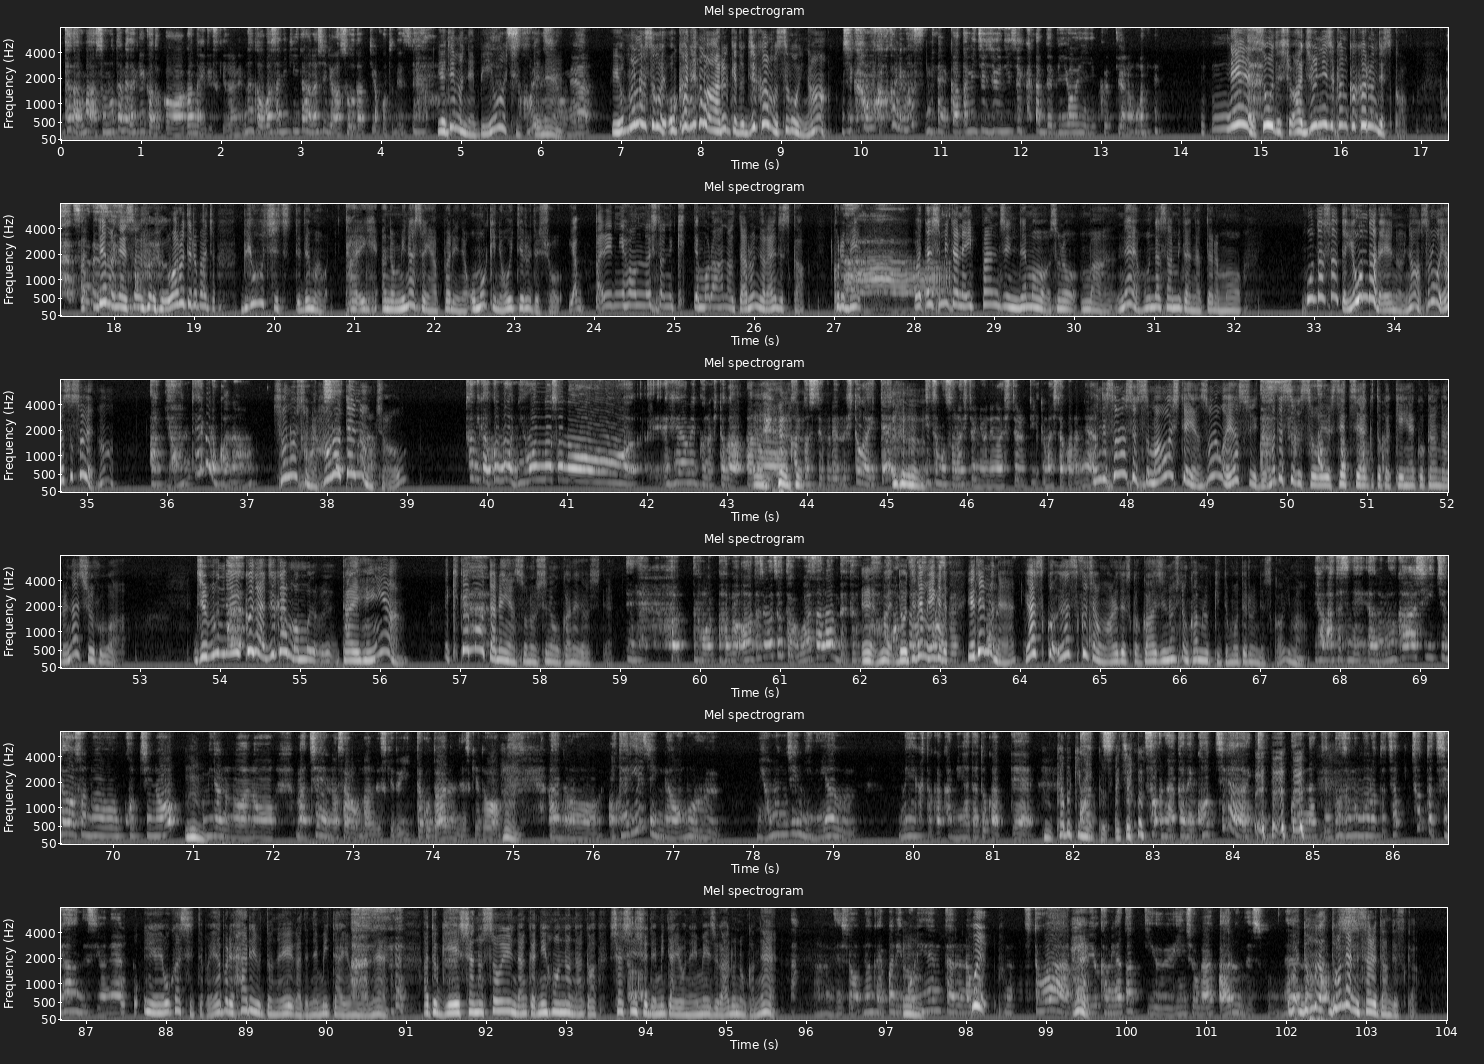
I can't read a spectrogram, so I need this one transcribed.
ただまあそのためだけかどうかは分かんないですけどね。なんか噂に聞いた話ではそうだっていうことです。いやでもね美容室すごいってねですよね。いやものすごいお金もあるけど時間もすごいな。時間もかかりますね片道12時間で美容院行くっていうのもね。ねえそうでしょ？あ12時間かかるんですか？です。でもねその 笑ってる場合じゃ美容室ってでも大変あの皆さんやっぱりね重きに置いてるでしょ？やっぱり日本の人に切ってもらうのってあるんじゃないですか？これ美私みたいな一般人でもそのまあね本田さんみたいになったらもう本田さんって読んだらええのにな。その方が安そうやな。あ呼んでるのかな？その人に払ってんのんちゃう？とにかくもう日本のそのえヘアメイクの人があのカットしてくれる人がいていつもその人にお願いしてるって言ってましたからね。ほんでその人住まわしてんやん。その方が安いで。またすぐそういう節約とか倹約考えるな主婦は。自分で行くな時間も大変やんで来てもうたらええやんその人のお金出して。でもあの私もちょっと噂なんでええまあどっちでもいいけどいやでもね安子安子ちゃんはあれですか？外人の人の髪の毛切ってモテるんですか？今。いや私ねあの昔一度そのこっちのうん。ミラノのあの、まあ、チェーンのサロンなんですけど行ったことあるんですけど、はい。あのイタリア人が思う日本人に似合うメイクとか髪型とかってうん歌舞伎メイク。そうなんかねこっちがなんていう望むものとちょ ちょっと違うんですよね。いやおかしいってば。やっぱりハリウッドの映画でね見たようなね。あと芸者のそういうなんか日本のなんか写真集で見たようなイメージがあるのかね。でしょう。なんかやっぱりうん。オリエンタルな人はこういう髪型っていう印象がやっぱあるんですよね。これどんどんなにされたんですか？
